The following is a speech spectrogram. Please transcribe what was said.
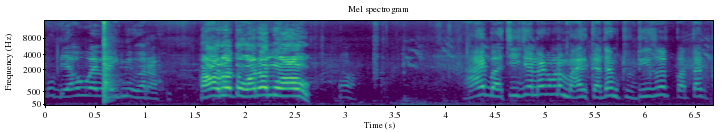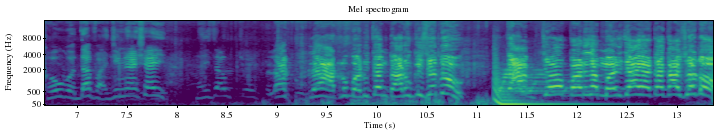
તું બેહું હોય બાઈકની વરાખું હારું તો વરે હું આવું. હાય બચી છે ને કે મને માર કદમ તૂટી છે પતંગ ખાવ બધા ભાજી નાખ્યા નહીં જાવ. પેલા ટુકલા આટલું બધું કેમ તારું કીસે તું? તાપ જો પડે મરી જાય અટકાવશો તો.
